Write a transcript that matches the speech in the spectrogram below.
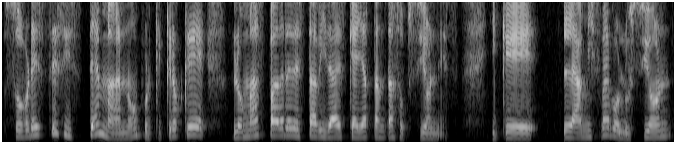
sobre este sistema, ¿no? Porque creo que lo más padre de esta vida es que haya tantas opciones y que la misma evolución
